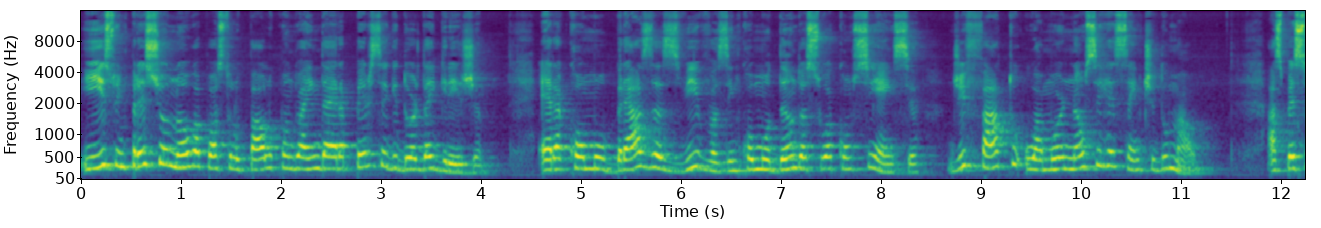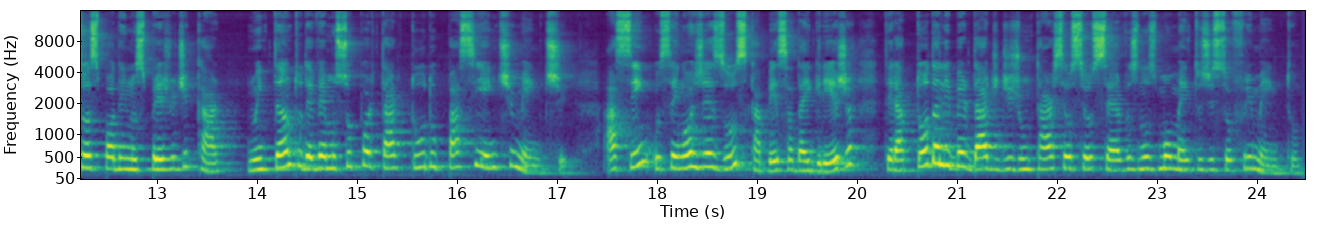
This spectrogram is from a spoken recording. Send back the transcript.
e isso impressionou o apóstolo Paulo quando ainda era perseguidor da igreja. Era como brasas vivas incomodando a sua consciência. De fato, o amor não se ressente do mal. As pessoas podem nos prejudicar, no entanto, devemos suportar tudo pacientemente. Assim, o Senhor Jesus, cabeça da igreja, terá toda a liberdade de juntar-se aos seus servos nos momentos de sofrimento.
